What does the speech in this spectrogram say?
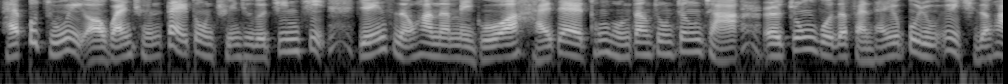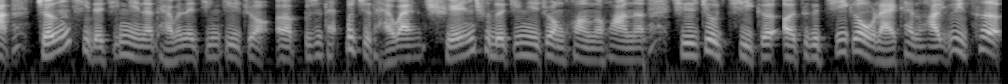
还不足以啊完全带动全球的经济，也因此的话呢，美国还在通膨当中挣扎，而中国的反弹又不如预期的话，整体的今年的台湾的经济状，呃，不是台，不止台湾，全球的经济状况的话呢，其实。就几个呃这个机构来看的话，预测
